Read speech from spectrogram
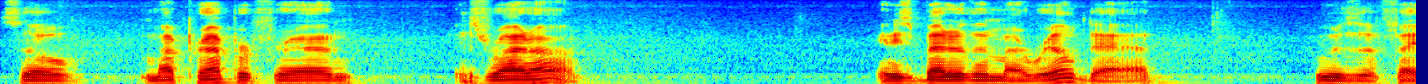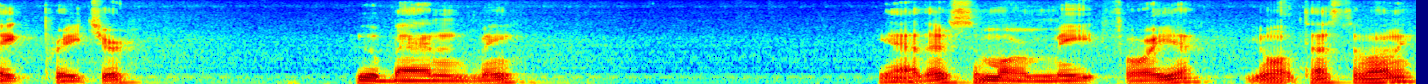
So my prepper friend is right on. And he's better than my real dad, who is a fake preacher who abandoned me. Yeah, there's some more meat for you. You want testimony?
